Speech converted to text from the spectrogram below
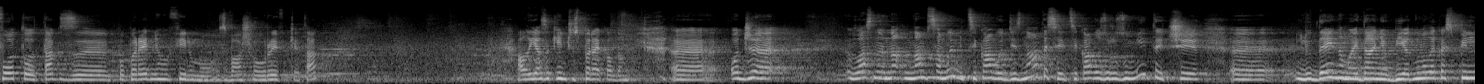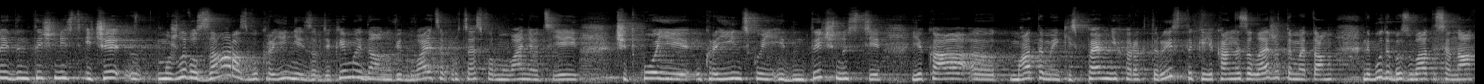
фото так з попереднього фільму, з вашого уривки, так? Але я закінчу з перекладом. Е, Отже, власне, на- нам самим цікаво дізнатися і цікаво зрозуміти, чи е, людей на Майдані об'єднувала якась спільна ідентичність, і чи е, можливо зараз в Україні і завдяки Майдану відбувається процес формування цієї чіткої української ідентичності, яка е, матиме якісь певні характеристики, яка не залежатиме там, не буде базуватися на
